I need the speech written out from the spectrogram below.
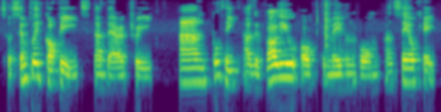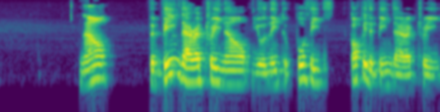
So simply copy it that directory and put it as the value of the maven home and say okay now the bin directory now, you need to put it, copy the bin directory,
